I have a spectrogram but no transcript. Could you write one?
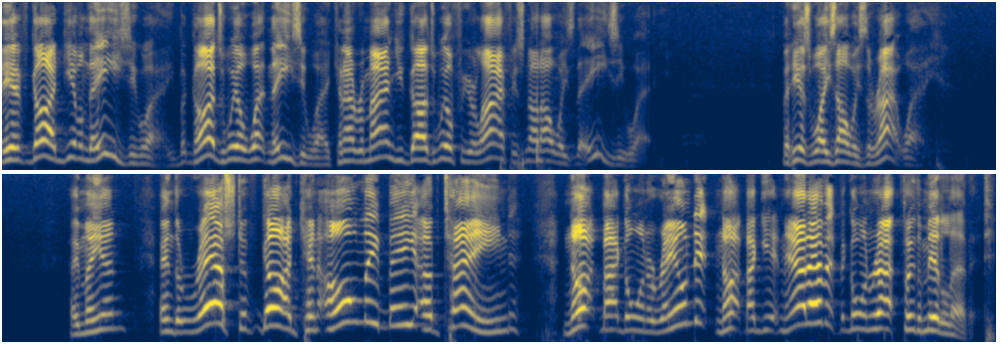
if God give them the easy way. But God's will wasn't the easy way. Can I remind you, God's will for your life is not always the easy way, but His way is always the right way. Amen? And the rest of God can only be obtained not by going around it, not by getting out of it, but going right through the middle of it.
